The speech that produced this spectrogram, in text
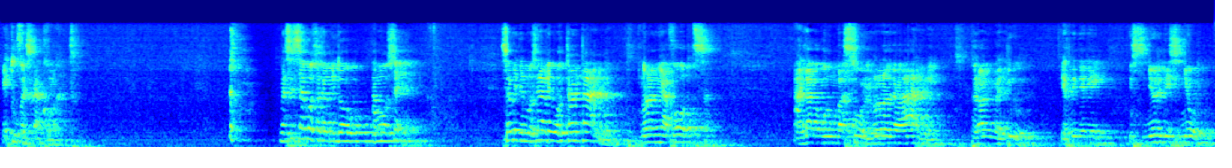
E tu fai scaccomatto. La stessa cosa capitò a Mosè. Sapete, Mosè aveva 80 anni, non aveva forza, andava con un bastone, non aveva armi, però aveva Dio, il re dei re, il Signore dei Signori.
